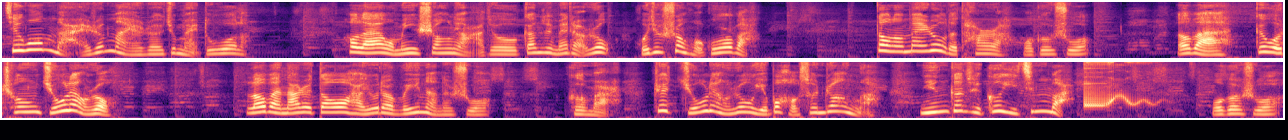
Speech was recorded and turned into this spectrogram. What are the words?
结果买着买着就买多了。后来我们一商量啊，就干脆买点肉回去涮火锅吧。到了卖肉的摊儿啊，我哥说：“老板，给我称九两肉。”老板拿着刀哈，有点为难的说：“哥们儿，这九两肉也不好算账啊，您干脆搁一斤吧。”我哥说：“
